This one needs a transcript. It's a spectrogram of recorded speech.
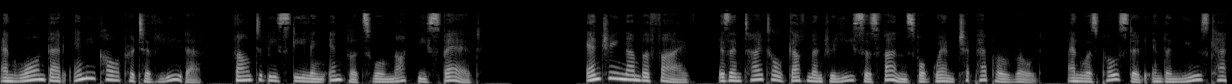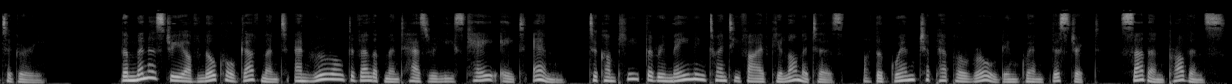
and warned that any cooperative leader found to be stealing inputs will not be spared. Entry number 5 is entitled Government Releases Funds for Gwembe Chipepo Road and was posted in the news category. The Ministry of Local Government and Rural Development has released K8M to complete the remaining 25 kilometers of the Gwembe Chipepo Road in Gwembe District, Southern Province.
